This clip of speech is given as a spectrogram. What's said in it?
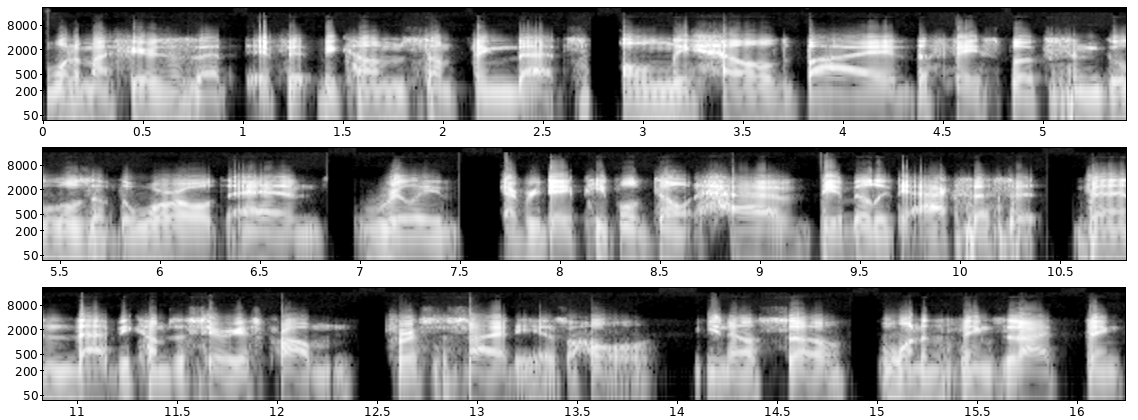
One of my fears is that if it becomes something that's only held by the Facebooks and Googles of the world and really everyday people don't have the ability to access it, then that becomes a serious problem for society as a whole. You know, so one of the things that I think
